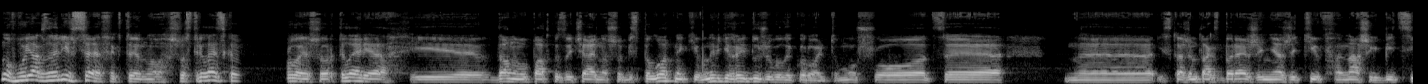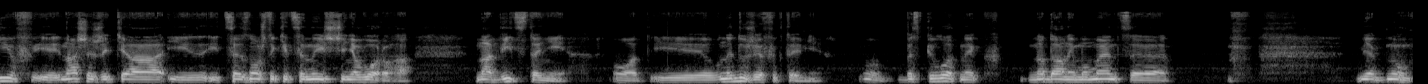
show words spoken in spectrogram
Ну, в боях взагалі все ефективно. Що стрілецька зброя, що артилерія, і в даному випадку, звичайно, що безпілотники, вони відіграють дуже велику роль, тому що це, е, і, скажімо так, збереження життів наших бійців, і наше життя, і, і це знову ж таки це нищення ворога на відстані. От, і вони дуже ефективні. Ну, безпілотник на даний момент це як ну.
